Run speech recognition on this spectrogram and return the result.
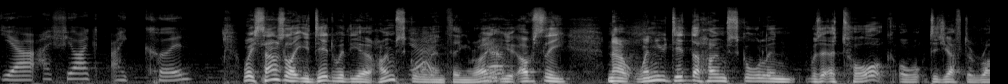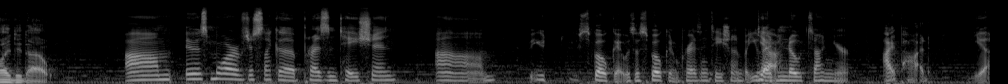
yeah, I feel like I could. Well, it sounds like you did with your homeschooling Yeah. thing, right? Yeah. You obviously now when you did the homeschooling, was it a talk or did you have to write it out? Um, it was more of just like a presentation. Um, But you you spoke it. It was a spoken presentation, but you Yeah. had notes on your iPod. Yeah.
